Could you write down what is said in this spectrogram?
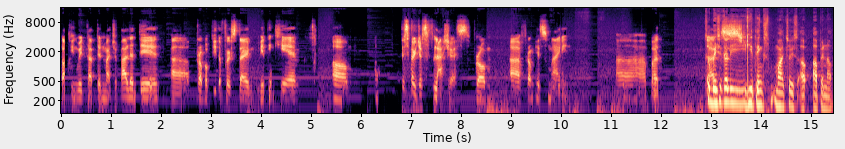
talking with Captain Macho Paladin, uh, probably the first time meeting him. Um, these are just flashes from uh, from his mind. Uh, but So that's- basically, he thinks Macho is up, up and up.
